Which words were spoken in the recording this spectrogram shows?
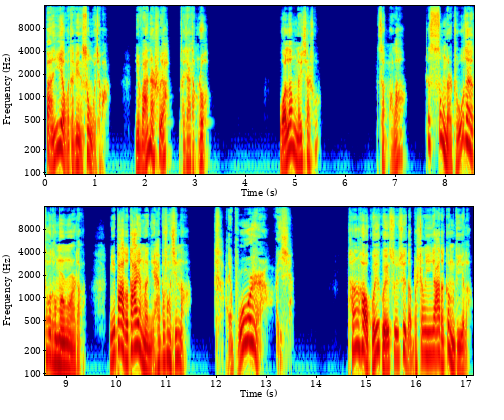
半夜我再给你送过去吧。你晚点睡啊，在家等着我。”我愣了一下，说：“怎么了？这送点竹子还偷偷摸摸的？”你爸都答应了，你还不放心呢？哎呀，不是，哎呀，潘浩鬼鬼祟祟的把声音压得更低了。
